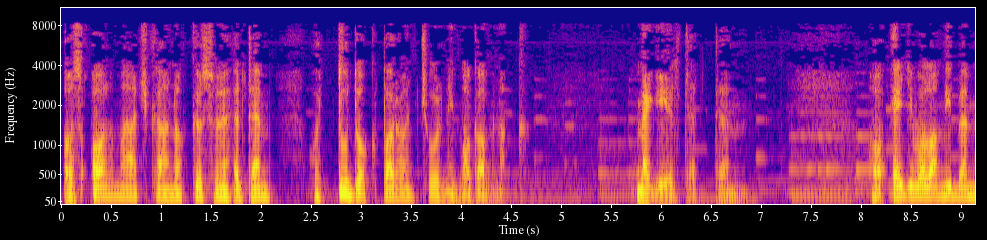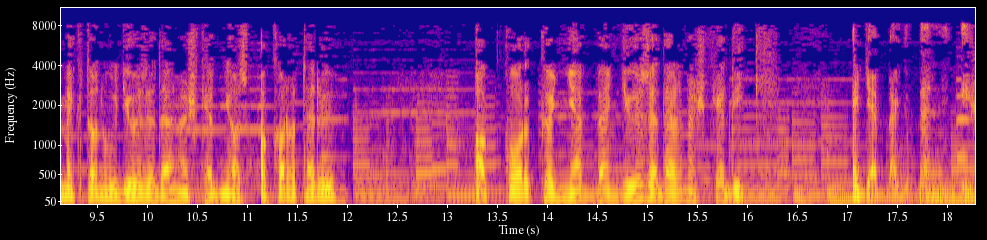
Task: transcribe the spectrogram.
az almácskának köszönhetem, hogy tudok parancsolni magamnak. Megértettem. Ha egy valamiben megtanul győzedelmeskedni az akaraterő, akkor könnyebben győzedelmeskedik egyebekben is.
